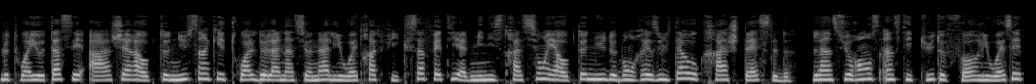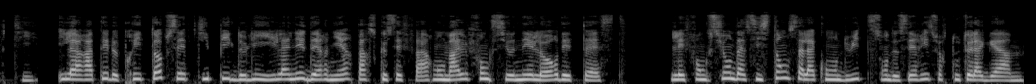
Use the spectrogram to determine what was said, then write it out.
Le Toyota CHR a obtenu 5 étoiles de la National Highway Traffic Safety Administration et a obtenu de bons résultats au crash test de l'Insurance Institute for Highway Safety. Il a raté le prix Top Safety Peak de l'II l'année dernière parce que ses phares ont mal fonctionné lors des tests. Les fonctions d'assistance à la conduite sont de série sur toute la gamme.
